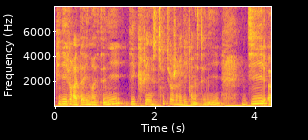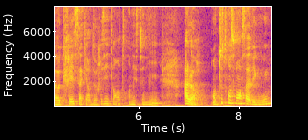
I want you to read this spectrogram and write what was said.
qui dit à Tallinn en Estonie, dit créer une structure juridique en Estonie, dit euh, créer sa carte de résidente en Estonie. Alors, en toute transparence avec vous,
